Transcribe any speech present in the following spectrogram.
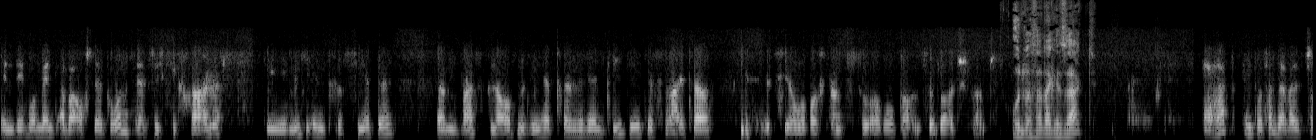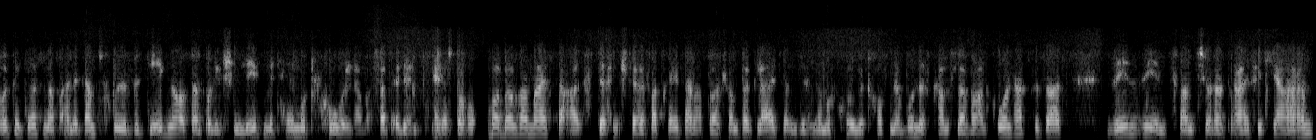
in dem Moment, aber auch sehr grundsätzlich die Frage, die mich interessierte, ähm, was glauben Sie, Herr Präsident, wie geht es weiter mit den Beziehungen Russlands zu Europa und zu Deutschland? Und was hat er gesagt? Er hat interessanterweise zurückgegriffen auf eine ganz frühe Begegnung aus seinem politischen Leben mit Helmut Kohl. Damals hat er den Petersburger Oberbürgermeister als dessen Stellvertreter nach Deutschland begleitet und sich Helmut Kohl getroffen, der Bundeskanzler war. Und Kohl hat gesagt, sehen Sie, in 20 oder 30 Jahren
